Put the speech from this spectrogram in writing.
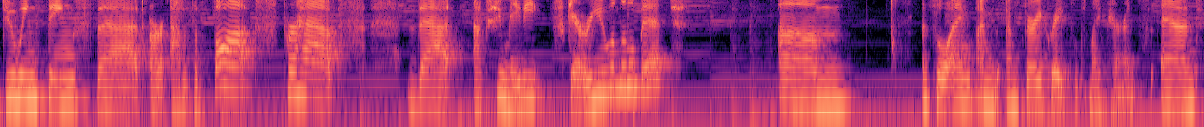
doing things that are out of the box, perhaps, that actually maybe scare you a little bit. Um, and so I'm, I'm, I'm very grateful to my parents. And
